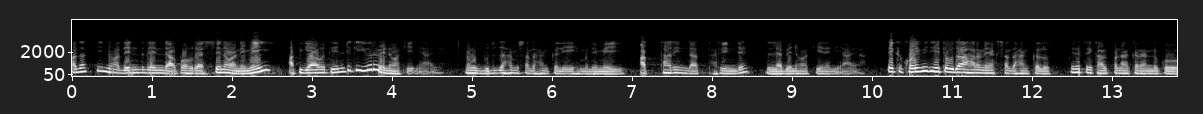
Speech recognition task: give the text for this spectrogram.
අදත් ඉන්නවා දෙන්න දෙන්න අපහු රැස් වෙනව නෙමෙයි අපි ගාව තියෙන ටික ඉවර වෙනවා කියන අය. නමුත් බුදුදහමේ සඳහන් කළේ එහෙම නෙමෙයි අත්හරින්න අත්හරින්න ලැබෙනවා කියන න්‍යායයක්. ඒක කොයි විදිහට උදාහරණයක් සඳහන් කළොත් මෙතන කල්පනා කරන්නකෝ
